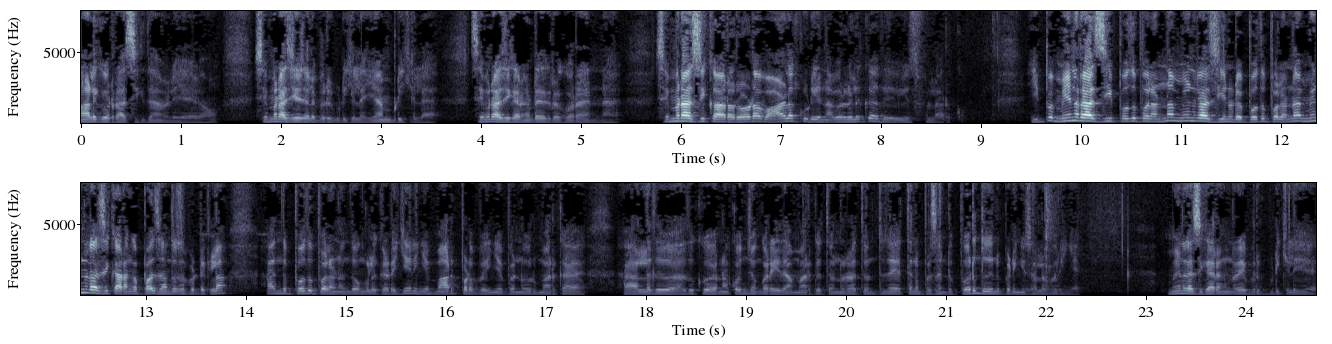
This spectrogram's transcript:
நாளைக்கு ஒரு ராசிக்கு தான் வெளியேறும். சிம்மராசியை சில பேருக்கு பிடிக்கல ஏன் பிடிக்கல? சிம்மராசிக்காரங்கிட்ட இருக்கிற குறை என்ன? சிம்மராசிக்காரரோட வாழக்கூடிய நபர்களுக்கு அது யூஸ்ஃபுல்லாக இருக்கும். இப்போ மீனராசி பொது பலன்னா மீனராசியினுடைய பொது பலன்னா மீனராசிக்காரங்க பார்த்து சந்தோஷப்பட்டுக்கலாம். அந்த பொது பலன் வந்து உங்களுக்கு கிடைக்கும். நீங்கள் மார்க் பட போய்ங்க இப்போ நூறு மார்க்கா அல்லது அதுக்கு கொஞ்சம் குறையுதா மார்க்கு தொண்ணூறு தொண்ணூத்தஞ்சா எத்தனை பர்சன்ட் பொருந்துதுன்னு இப்போ நீங்கள் சொல்ல போகிறீங்க மீனராசிக்காரங்க நிறைய பேருக்கு பிடிக்கலையே.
